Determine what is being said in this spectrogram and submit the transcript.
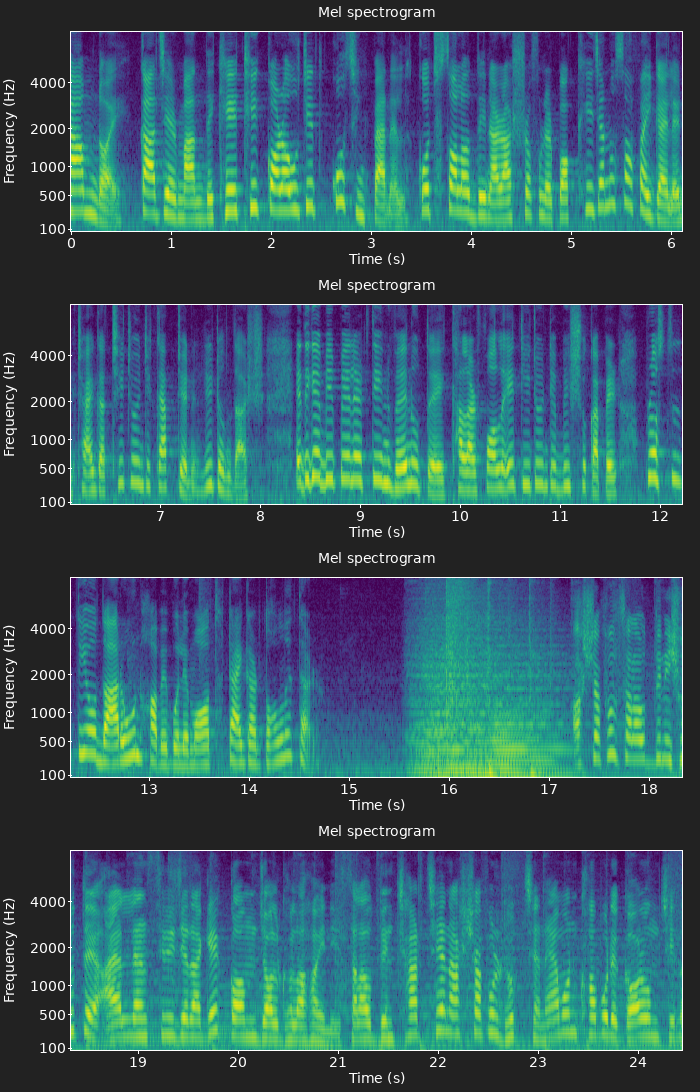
নাম নয়, কাজের মান দেখে ঠিক করা উচিত কোচিং প্যানেল। কোচ সলদ্দিন আর আশরাফুলের পক্ষেই যেন সাফাই গাইলেন tiger T twenty captain Liton Das. এদিকে বিপিএল এর তিন ভেনুতে খেলার ফলে টি টোয়েন্টি বিশ্বকাপের প্রস্তুতিও দারুণ হবে বলে মত টাইগার দলনেতার। আশরাফুল সালাউদ্দিন ইস্যুতে আয়ারল্যান্ড সিরিজের আগে কম জল ঘোলা হয়নি। সালাউদ্দিন ছাড়ছেন, আশরাফুল ঢুকছেন। এমন খবরে গরম ছিল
